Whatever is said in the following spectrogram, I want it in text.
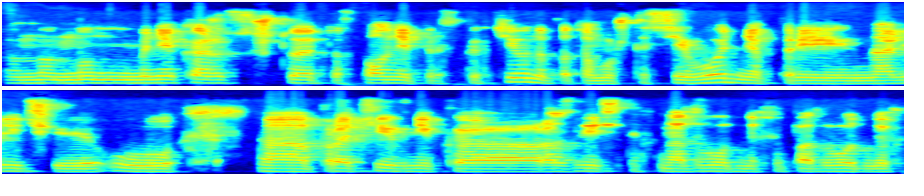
мне кажется, что это вполне перспективно, потому что сегодня при наличии у а, противника различных надводных и подводных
